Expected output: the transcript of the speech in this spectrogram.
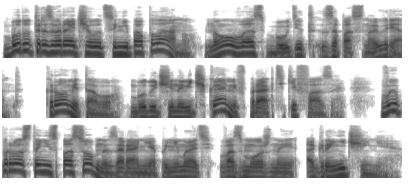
будут разворачиваться не по плану, но у вас будет запасной вариант. Кроме того, будучи новичками в практике фазы, вы просто не способны заранее понимать возможные ограничения.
